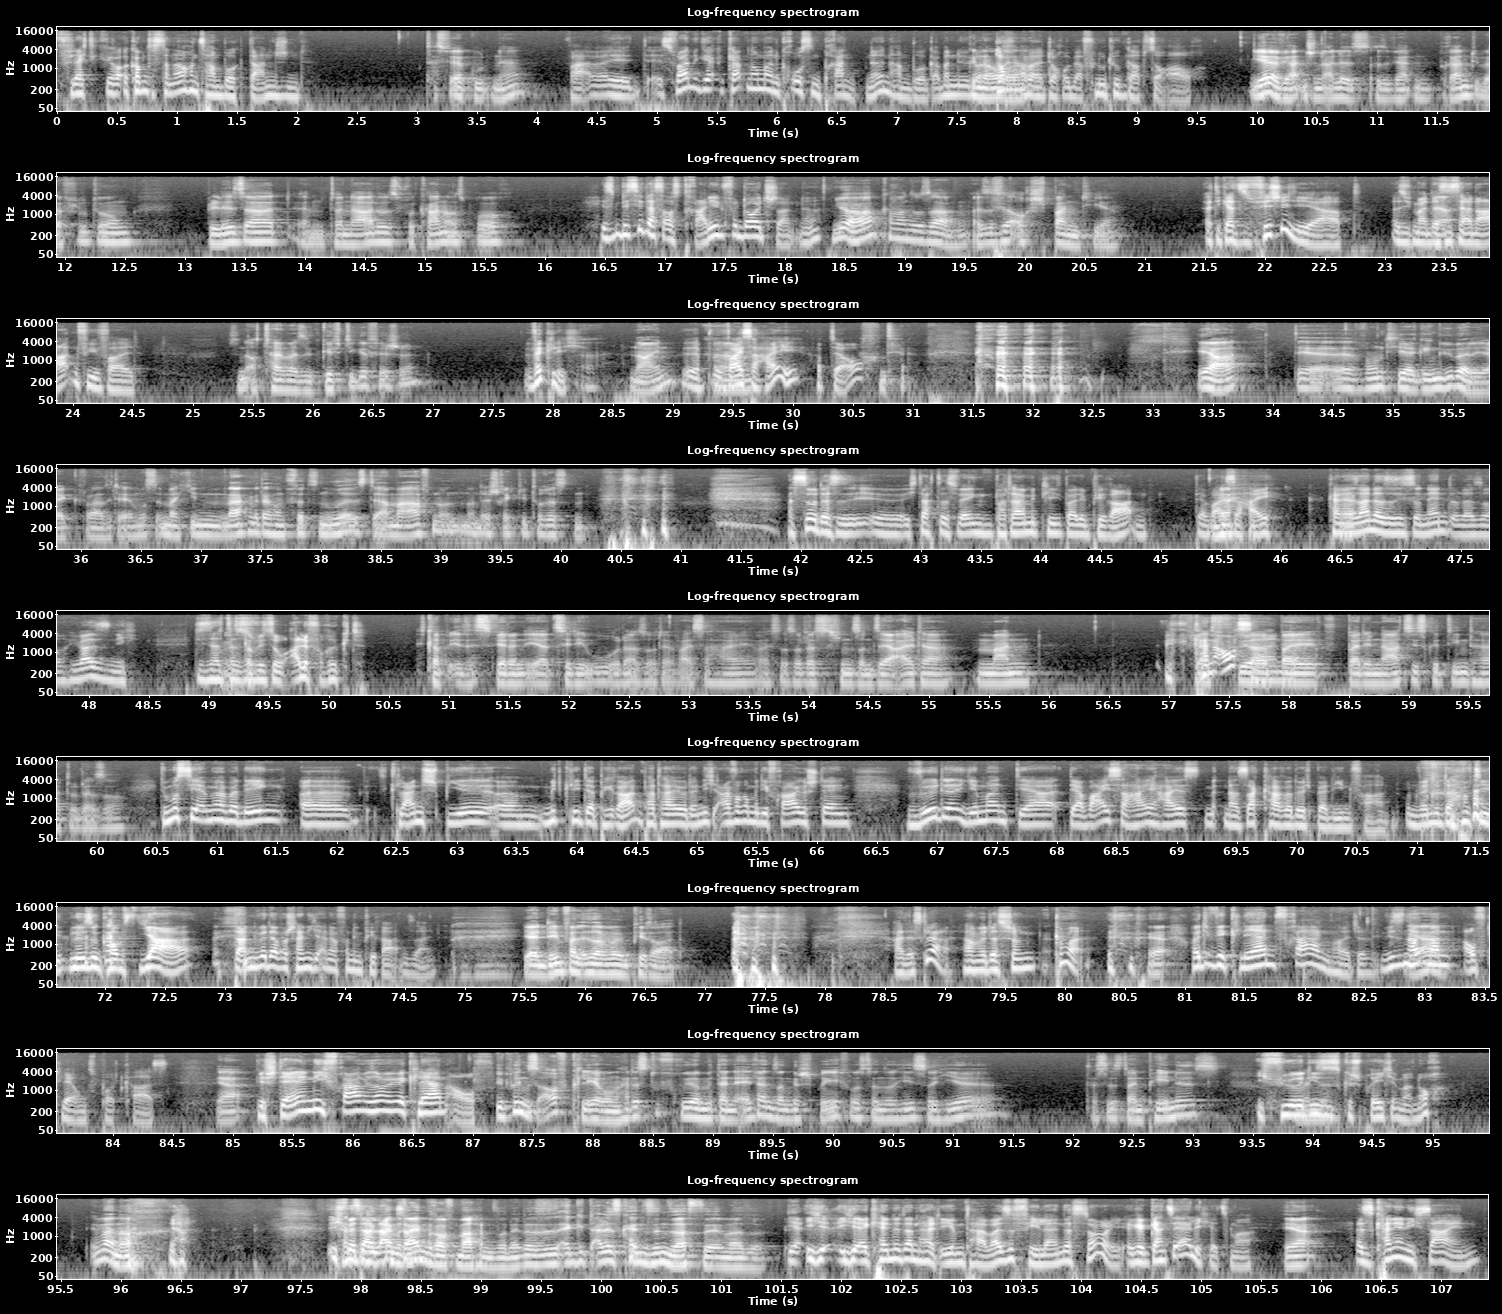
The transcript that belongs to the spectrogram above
Vielleicht kommt es dann auch ins Hamburg Dungeon. Das wäre gut, ne? War, äh, es war, gab noch mal einen großen Brand ne, in Hamburg, aber, über, Genau, doch, ja. aber doch Überflutung gab es doch auch. Ja, wir hatten schon alles. Also wir hatten Brand, Überflutung, Blizzard, ähm, Tornados, Vulkanausbruch. Ist ein bisschen das Australien für Deutschland, ne? Ja, kann man so sagen. Also es ist ja auch spannend hier. Äh, Die ganzen Fische, die ihr habt. Also ich meine, das Ja. ist ja eine Artenvielfalt. Sind auch teilweise giftige Fische. Wirklich. Nein. Der Ähm, weiße Hai habt ihr auch? Ja, der äh, wohnt hier gegenüber direkt quasi. Der muss immer jeden Nachmittag um 14 Uhr ist der am Hafen unten und erschreckt die Touristen. Ach so, das ist, äh, ich dachte, das wäre irgendein Parteimitglied bei den Piraten. Der weiße Ja. Hai. Kann ja. Ja. sein, dass er sich so nennt oder so. Ich weiß es nicht. Die sind Ich glaub- sowieso alle verrückt. Ich glaube, das wäre dann eher CDU oder so, der weiße Hai, weißt du, so, das ist schon so ein sehr alter Mann. Kann auch sein. Bei, ja. bei den Nazis gedient hat oder so. Du musst dir immer überlegen, äh, kleines Spiel, ähm, Mitglied der Piratenpartei oder nicht, einfach immer die Frage stellen, würde jemand, der der weiße Hai heißt, mit einer Sackkarre durch Berlin fahren? Und wenn du da auf die Lösung kommst, ja, dann wird er wahrscheinlich einer von den Piraten sein. Ja, in dem Fall ist er wohl ein Pirat. Alles klar, haben wir das schon. Guck mal, Ja. heute, wir klären Fragen heute. Wir sind Ja. mal ein Aufklärungspodcast. Ja. Wir stellen nicht Fragen, sondern wir klären auf. Übrigens, Aufklärung. Hattest du früher mit deinen Eltern so ein Gespräch, wo es dann so hieß, so hier, das ist dein Penis? Ich führe Meine- dieses Gespräch immer noch. Immer noch. Ich Kannst werde da doch keinen Reim langsam. drauf machen, so, ne? Das ist, ergibt alles keinen Sinn, sagst du immer so. Ja, ich, ich erkenne dann halt eben teilweise Fehler in der Story. Äh, Ganz ehrlich jetzt mal. Ja. Also es kann ja nicht sein,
